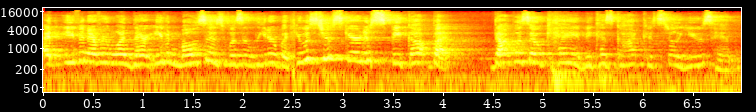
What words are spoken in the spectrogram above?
and even everyone there, even Moses was a leader, but he was too scared to speak up, but that was okay because God could still use him.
